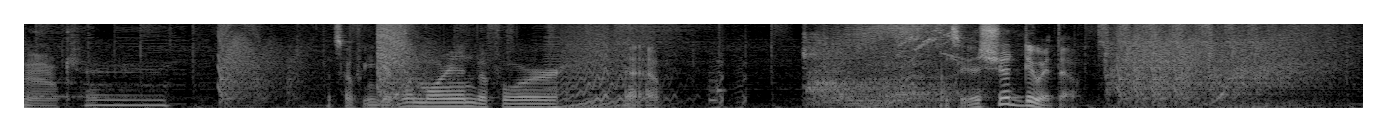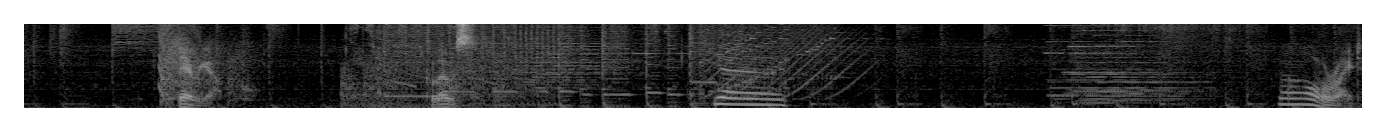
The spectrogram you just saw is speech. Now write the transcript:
Okay. Let's hope we can get one more in before... Uh-oh. Let's see, this should do it, though. There we go. Close. Yay! Alright.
